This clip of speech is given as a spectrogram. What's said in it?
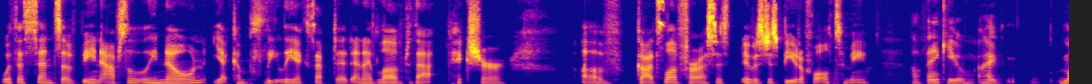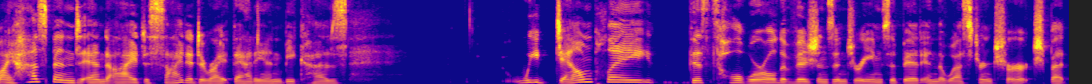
with a sense of being absolutely known yet completely accepted. And I loved that picture of God's love for us. It, was just beautiful to me. Oh, thank you. I, my husband and I decided to write that in because we downplay this whole world of visions and dreams a bit in the Western church. But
